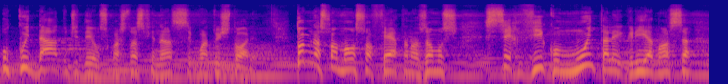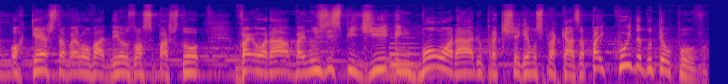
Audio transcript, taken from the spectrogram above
o cuidado de Deus com as tuas finanças e com a tua história. Tome na sua mão sua oferta, nós vamos servir com muita alegria. Nossa orquestra vai louvar Deus, nosso pastor vai orar, vai nos despedir em bom horário para que cheguemos para casa. Pai, cuida do teu povo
